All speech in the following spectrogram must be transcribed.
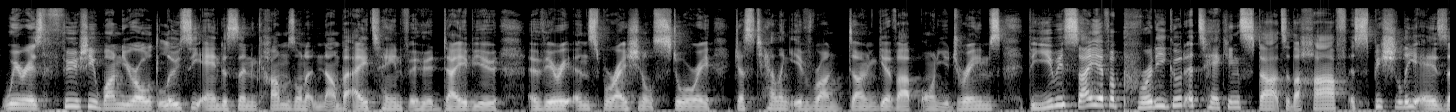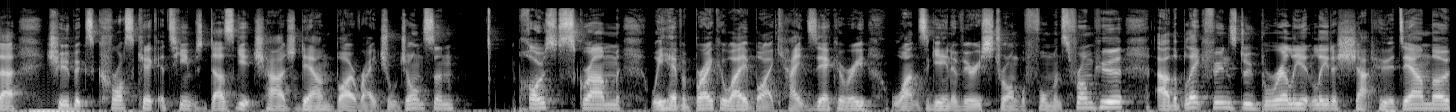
whereas 31 year old Lucy Anderson comes on at number 18 for her debut. A very inspirational story, just telling everyone don't give up on your dreams. The USA have a pretty good attacking start to the half, especially as uh, Tubic's cross kick attempt does get charged down by Rachel Johnson. Post scrum, we have a breakaway by Kate Zackary. Once again, a very strong performance from her. Uh, the Black Ferns do brilliantly to shut her down, though,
